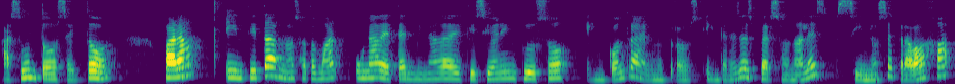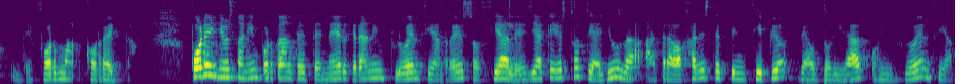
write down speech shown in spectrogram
asunto o sector para incitarnos a tomar una determinada decisión incluso en contra de nuestros intereses personales si no se trabaja de forma correcta. Por ello es tan importante tener gran influencia en redes sociales, ya que esto te ayuda a trabajar este principio de autoridad o influencia.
